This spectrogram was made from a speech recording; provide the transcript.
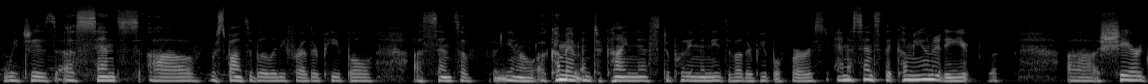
which is a sense of responsibility for other people, a sense of, you know, a commitment to kindness, to putting the needs of other people first, and a sense that community, uh, shared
